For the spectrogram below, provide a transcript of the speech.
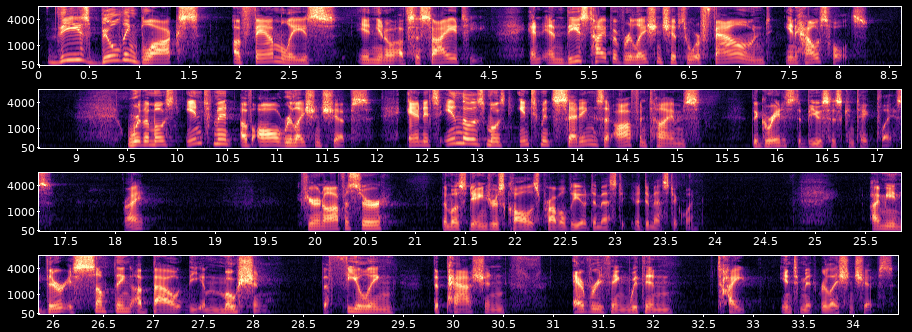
these building blocks of families in, you know, of society and, and these type of relationships that were found in households were the most intimate of all relationships. And it's in those most intimate settings that oftentimes the greatest abuses can take place, right? If you're an officer, the most dangerous call is probably a domestic, a domestic one. I mean, there is something about the emotion, the feeling, the passion, everything within tight, intimate relationships.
